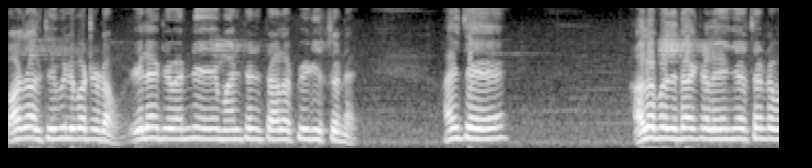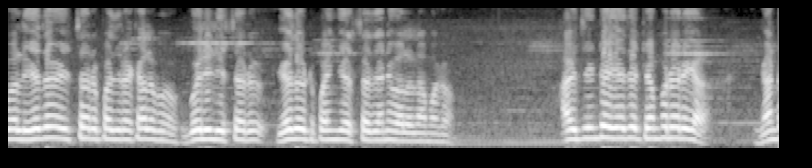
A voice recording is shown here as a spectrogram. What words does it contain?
పాదాలు తిమిళ్ళు పట్టడం ఇలాంటివన్నీ మనిషిని చాలా పీడిస్తున్నాయి. అయితే అలోపతి డాక్టర్లు ఏం చేస్తారంటే వాళ్ళు ఏదో ఇస్తారు పది రకాల గోళీలు ఇస్తారు ఏదో ఒకటి పని చేస్తుందని వాళ్ళ నమ్మకం. అవి తింటే ఏదో టెంపరీగా గంట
